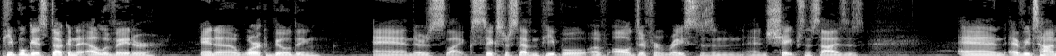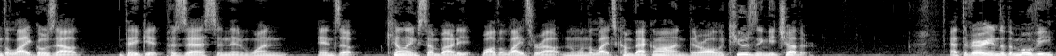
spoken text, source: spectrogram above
people get stuck in an elevator in a work building and there's like six or seven people of all different races and, and shapes and sizes. And every time the light goes out, they get possessed, and then one ends up killing somebody while the lights are out, and when the lights come back on, they're all accusing each other. At the very end of the movie,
